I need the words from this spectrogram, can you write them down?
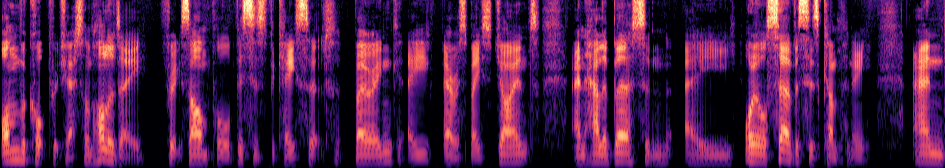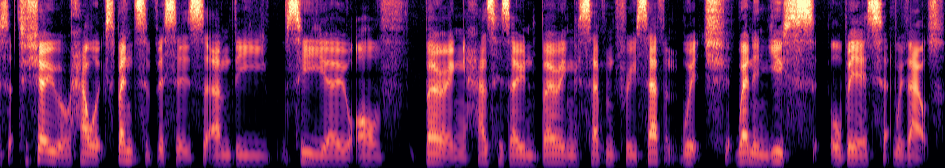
on the corporate jet on holiday. For example, this is the case at Boeing, a aerospace giant, and Halliburton, a oil services company. And to show how expensive this is, um, the CEO of Boeing has his own Boeing 737, which, when in use, albeit without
